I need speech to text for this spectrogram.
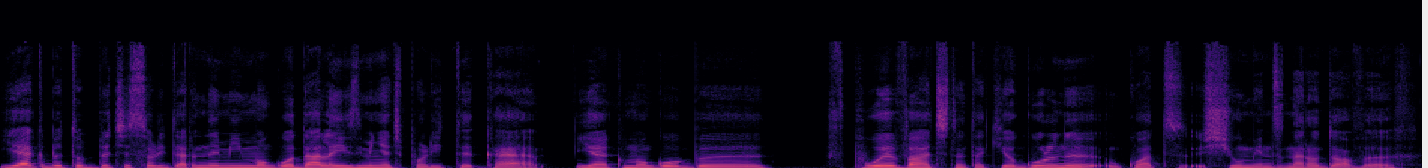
Jakby to bycie solidarnymi mogło dalej zmieniać politykę, jak mogłoby wpływać na taki ogólny układ sił międzynarodowych,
